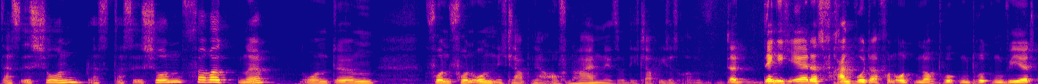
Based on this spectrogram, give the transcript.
Das ist schon, das, das ist schon verrückt, ne? Und ähm, von, von unten. Ich glaube, ja, Hoffenheim, also ich glaube nicht, dass, da denke ich eher, dass Frankfurt da von unten noch drücken, drücken wird.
